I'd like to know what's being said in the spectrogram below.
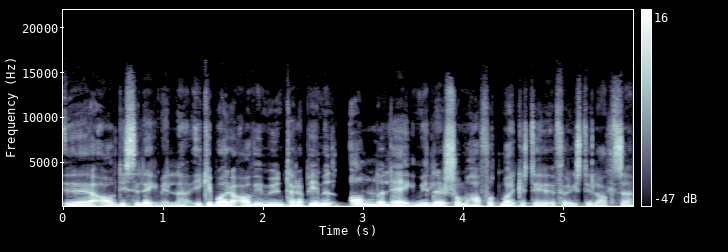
eh, av disse legemidlene. Ikke bare av immunterapi, men alle legemidler som har fått markedsføringstillatelse.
